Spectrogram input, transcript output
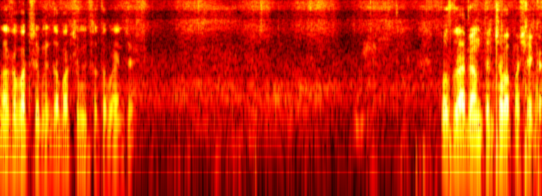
No zobaczymy, zobaczymy co to będzie. Pozdrawiam, tęczowa pasieka.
